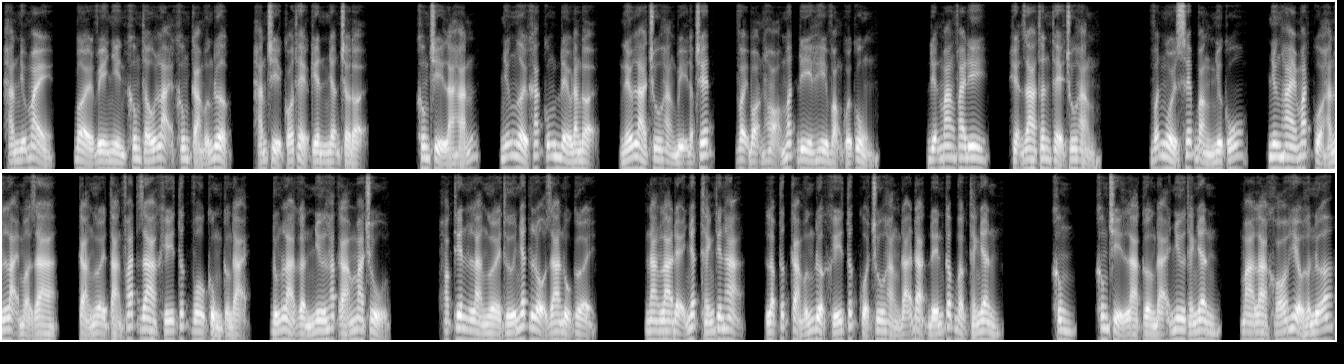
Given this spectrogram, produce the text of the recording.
Hắn nhíu mày, bởi vì nhìn không thấu lại không cảm ứng được, hắn chỉ có thể kiên nhẫn chờ đợi. Không chỉ là hắn, những người khác cũng đều đang đợi, nếu là Chu Hằng bị đập chết, vậy bọn họ mất đi hy vọng cuối cùng. Điện mang phai đi, hiện ra thân thể Chu Hằng vẫn ngồi xếp bằng như cũ nhưng hai mắt của hắn lại mở ra cả người tản phát ra khí tức vô cùng cường đại đúng là gần như hắc ám ma chủ hoặc thiên là người thứ nhất lộ ra nụ cười nàng là đệ nhất thánh thiên hạ lập tức cảm ứng được khí tức của chu hằng đã đạt đến cấp bậc thánh nhân không không chỉ là cường đại như thánh nhân, mà là khó hiểu hơn nữa,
